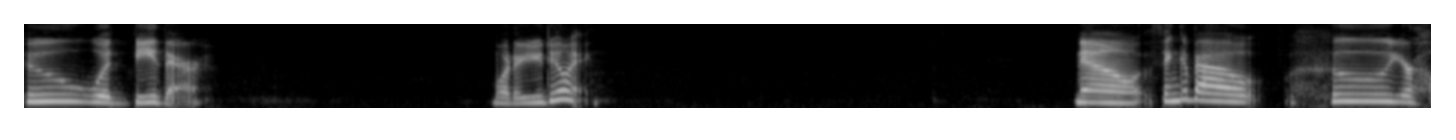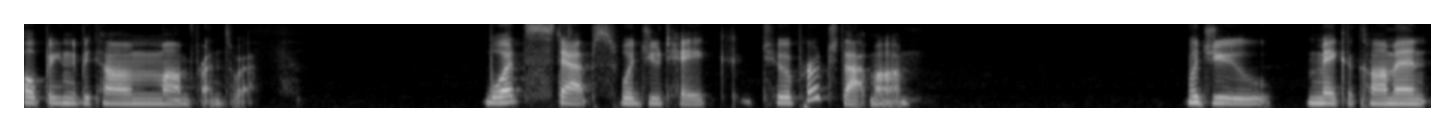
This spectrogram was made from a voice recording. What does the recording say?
Who would be there? What are you doing? Now, think about who you're hoping to become mom friends with. What steps would you take to approach that mom? Would you make a comment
